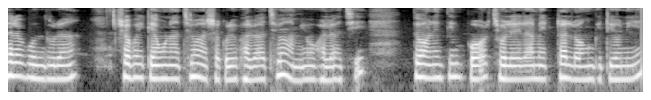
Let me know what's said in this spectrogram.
হ্যালো বন্ধুরা, সবাই কেমন আছো? আশা করি ভালো আছো, আমিও ভালো আছি। তো অনেক দিন পর চলে এলাম একটা লং ভিডিও নিয়ে।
